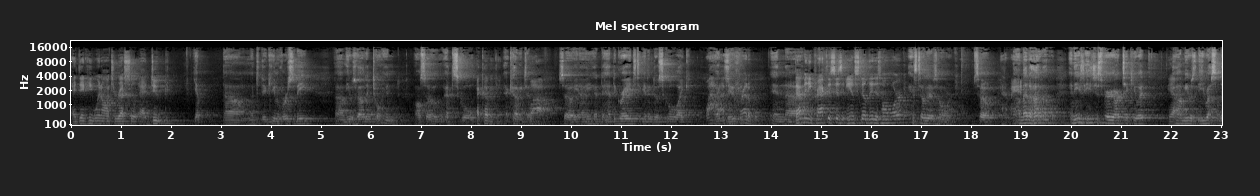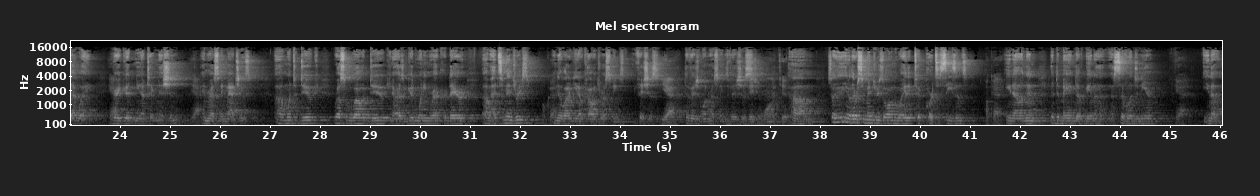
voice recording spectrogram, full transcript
And then he went on to wrestle at Duke. Yep. Um, went to Duke University. Um, he was valedictorian also at the school At Covington. at Covington. Wow. So you know he had, had the grades to get into a school like Wow, like that's Duke. incredible. And uh, That many practices and still did his homework? and still did his homework. So man. I'm at a high level, and he's he's just very articulate. Yeah. Um, he was he wrestled that way. Yeah. Very good, you know, technician Yeah. in wrestling matches. Um, went to Duke, wrestled well at Duke. You know, has a good winning record there. Um, had some injuries. Okay. You know, like you know, college wrestling's vicious. Yeah. Division one wrestling's vicious. Division One too. Um, so you know, there were some injuries along the way that took parts of seasons. Okay. You know, and then the demand of being a, a civil engineer. Yeah. You know,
